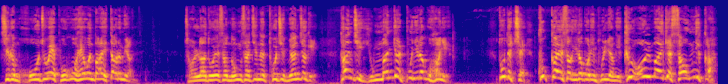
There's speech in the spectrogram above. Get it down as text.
지금 호조에 보고해온 바에 따르면 전라도에서 농사짓는 토지 면적이 단지 6만 결 뿐이라고 하니 도대체 국가에서 잃어버린 분량이 그 얼마에게 싸웁니까?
